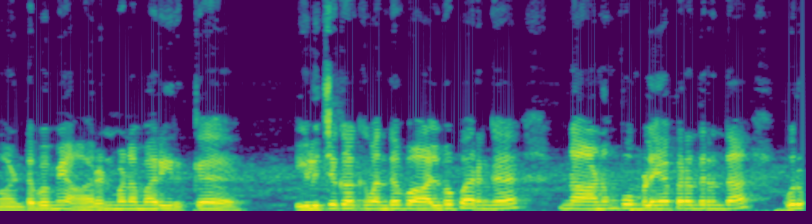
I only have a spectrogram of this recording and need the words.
மண்டபமே அரண்மனை மாதிரி இருக்க. இழிச்சக்காக்கு வந்த வாழ்வை பாருங்க. நானும் பொம்பளையா பிறந்திருந்தா ஒரு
